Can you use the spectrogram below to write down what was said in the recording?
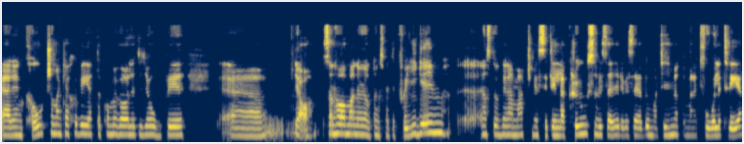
Är det en coach som man kanske vet att kommer vara lite jobbig? Eh, ja, sen har man något som heter pregame, eh, en stund innan match med sitt lilla crew som vi säger, det vill säga domarteamet om man är två eller tre,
